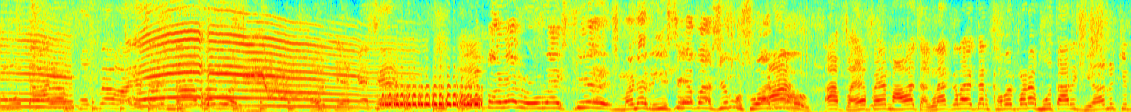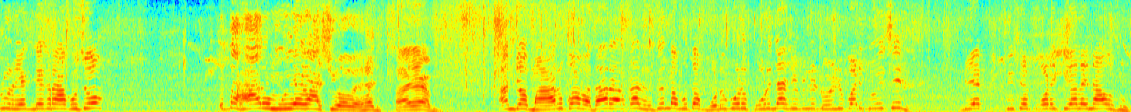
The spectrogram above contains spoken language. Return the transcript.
તું તારા કોકના વાલે સાઈડ ના આવવાનું હવે ફેંકે છે. મને રોવાય છે. મને રીસ હું આ સ્વાડ્યો. આ ભયા ભયા માવા ઝઘડા કરાય તને ખબર પડે હું તારી ઘેરાનું કેટલું રેક દેખ રાખું છું એ તો સારું મુએ રાખ્યું હવે હેડ હા એમ અને જો મારું કોઈ વધારે હલકા લીધું ને તો હું તો ભૂડું ભૂડું ફોડી નાખી પેલી ડોયલી પડી જોઈ છે ને બે પીસે પોણી ક્યાં લઈને આવું છું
